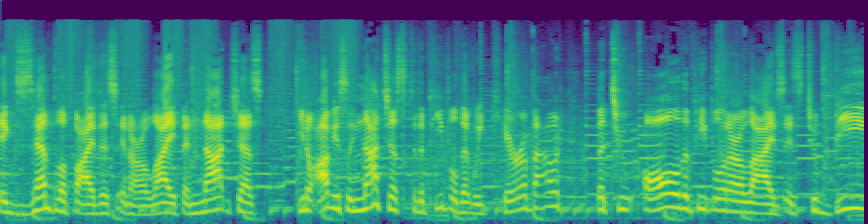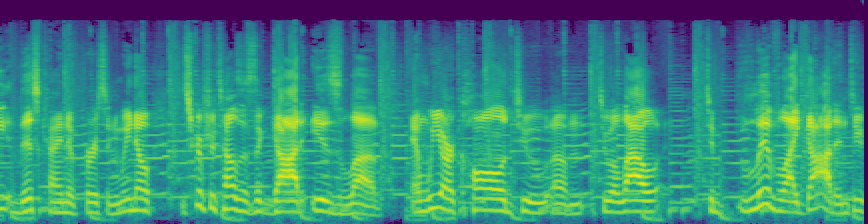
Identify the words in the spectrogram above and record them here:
exemplify this in our life and not just, you know, obviously not just to the people that we care about, but to all the people in our lives is to be this kind of person. We know the scripture tells us that God is love and we are called to um, to allow to live like God and to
